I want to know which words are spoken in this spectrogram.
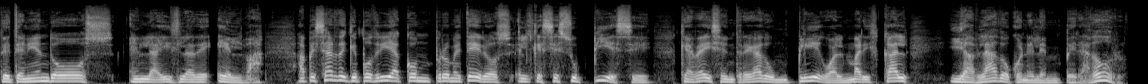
deteniéndoos en la isla de Elba, a pesar de que podría comprometeros el que se supiese que habéis entregado un pliego al mariscal y hablado con el emperador.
